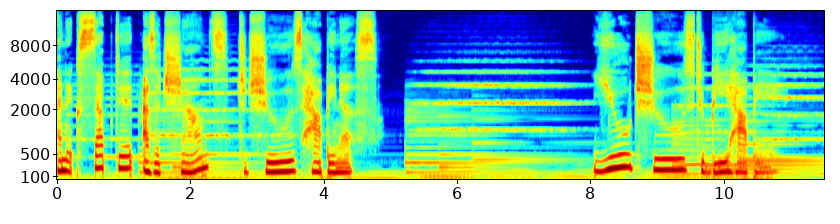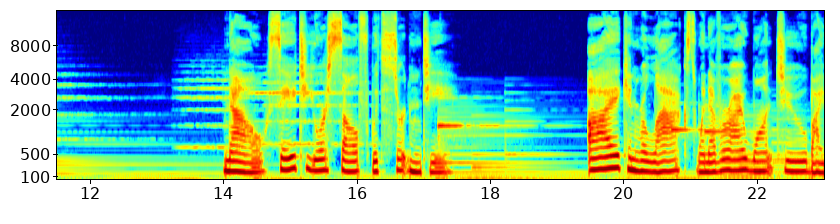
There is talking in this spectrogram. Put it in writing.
and accept it as a chance to choose happiness. You choose to be happy. Now say to yourself with certainty I can relax whenever I want to by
